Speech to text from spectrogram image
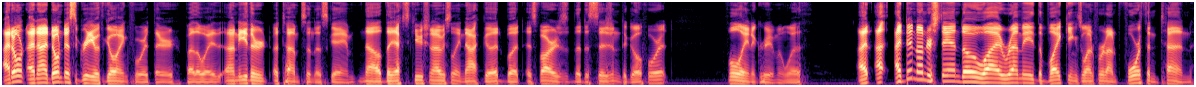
I don't, and I don't disagree with going for it there. By the way, on either attempts in this game. Now the execution obviously not good, but as far as the decision to go for it, fully in agreement with. I, I, I didn't understand though why Remy the Vikings went for it on fourth and ten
